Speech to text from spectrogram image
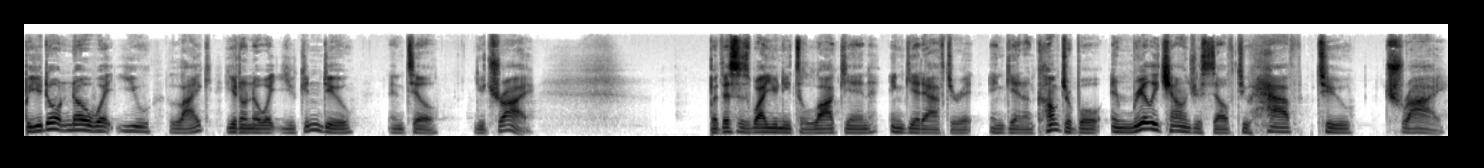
But you don't know what you like, you don't know what you can do until you try. But this is why you need to lock in and get after it and get uncomfortable and really challenge yourself to have to try.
